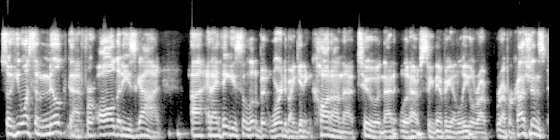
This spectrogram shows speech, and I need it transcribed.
so he wants to milk that for all that he's got. Uh, and I think he's a little bit worried about getting caught on that too, and that will have significant legal repercussions.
